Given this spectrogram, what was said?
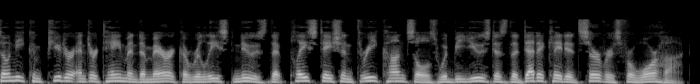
Sony Computer Entertainment America released news that PlayStation 3 consoles would be used as the dedicated servers for Warhawk.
